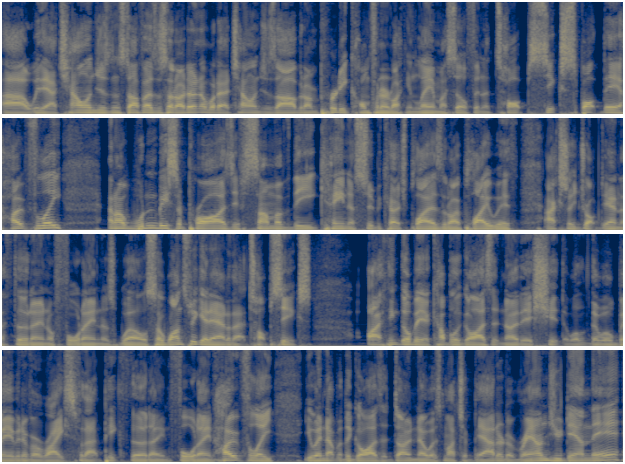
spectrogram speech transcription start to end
uh, with our challenges and stuff, as I said, I don't know what our challenges are, but I'm pretty confident I can land myself in a top six spot there, hopefully. And I wouldn't be surprised if some of the keener Supercoach players that I play with actually drop down to 13 or 14 as well. So once we get out of that top six, I think there'll be a couple of guys that know their shit that will there will be a bit of a race for that pick 13, 14. Hopefully, you end up with the guys that don't know as much about it around you down there.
